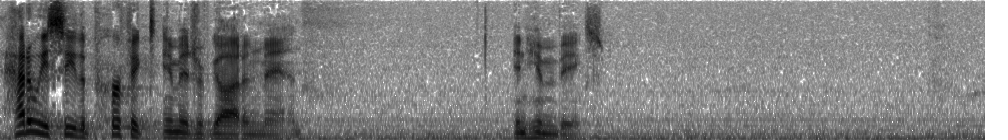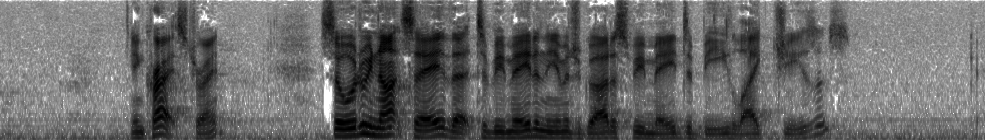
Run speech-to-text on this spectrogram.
How do we see the perfect image of God in man, in human beings? in Christ, right? So, would we not say that to be made in the image of God is to be made to be like Jesus? Okay.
